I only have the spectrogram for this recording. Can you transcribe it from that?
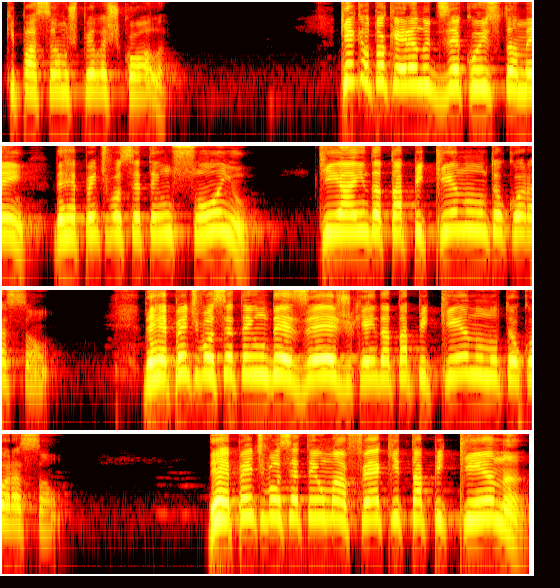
que passamos pela escola. O que, é que eu estou querendo dizer com isso também? De repente você tem um sonho que ainda está pequeno no teu coração. De repente você tem um desejo que ainda está pequeno no teu coração. De repente você tem uma fé que está pequena.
